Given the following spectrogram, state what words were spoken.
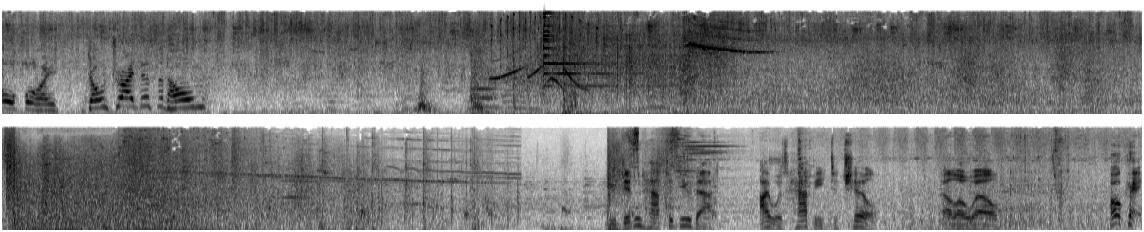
Oh boy, don't try this at home. You didn't have to do that. I was happy to chill. LOL. Okay,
